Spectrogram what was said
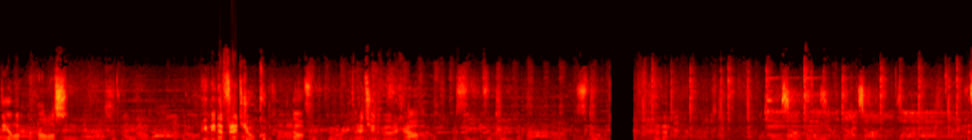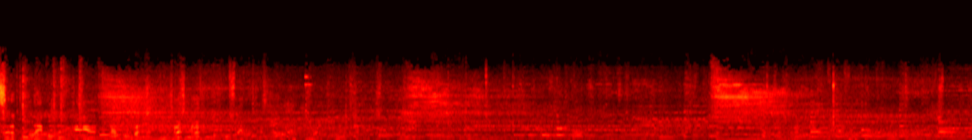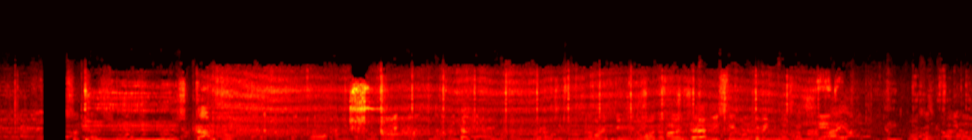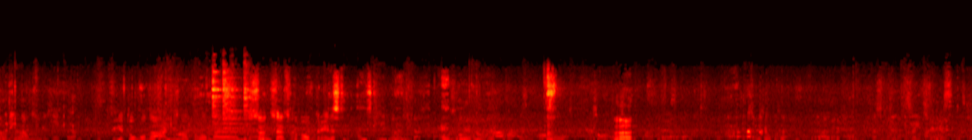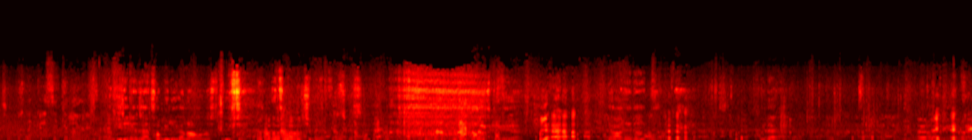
delen en alles. Ik ben dat Fredje ook om. Nou, Fredje de Burggraven. Doe. Dat is een pollepel denk ik is koud. Ja. Dat was ik niet hoor. Dat eh, is. Vier dollar dagen is dat eh, de Sunsets kunnen optreden. En ook nog. Kan iedereen zijn familie gaan halen, alstublieft? Dat is een beetje meer volk is. Je moet altijd komen, ja. Ja? Ja, nee, nee, ik niet. Goeiedag. Dat is het.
